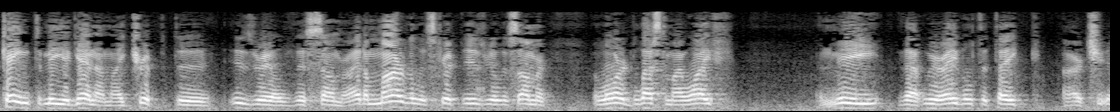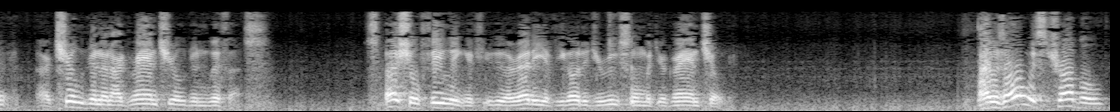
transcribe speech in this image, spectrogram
came to me again on my trip to Israel this summer. I had a marvelous trip to Israel this summer the Lord blessed my wife and me that we were able to take our, ch- our children and our grandchildren with us. Special feeling if you are ready, if you go to Jerusalem with your grandchildren. I was always troubled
